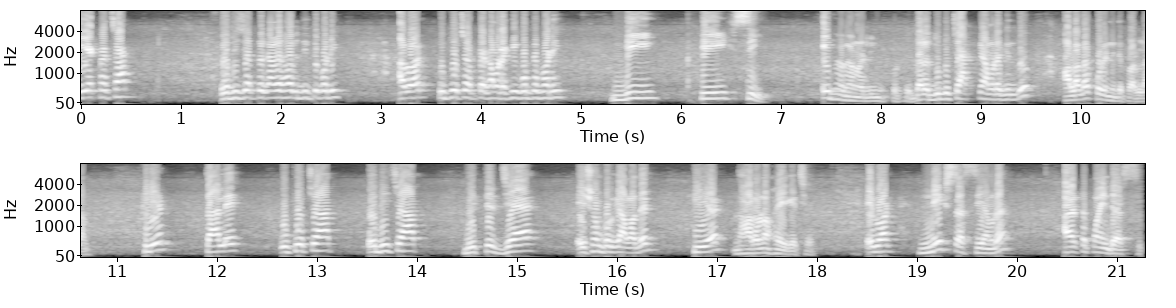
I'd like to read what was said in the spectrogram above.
এই একটা চাপ অধিচাপটাকে আমরা ভাবে দিতে পারি। আবার উপচাপটাকে আমরা কি করতে পারি? বি পি সি এইভাবে আমরা ডিনোট করতে। তাহলে দুটো চাপকে আমরা কিন্তু আলাদা করে নিতে পারলাম। ক্লিয়ার তাহলে উপচাপ, অধিচাপ, বৃত্তের জ্যা, এই সম্পর্কে আমাদের ক্লিয়ার ধারণা হয়ে গেছে। এবার নেক্সট আসছি আমরা, আরেকটা পয়েন্টে আসছি।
